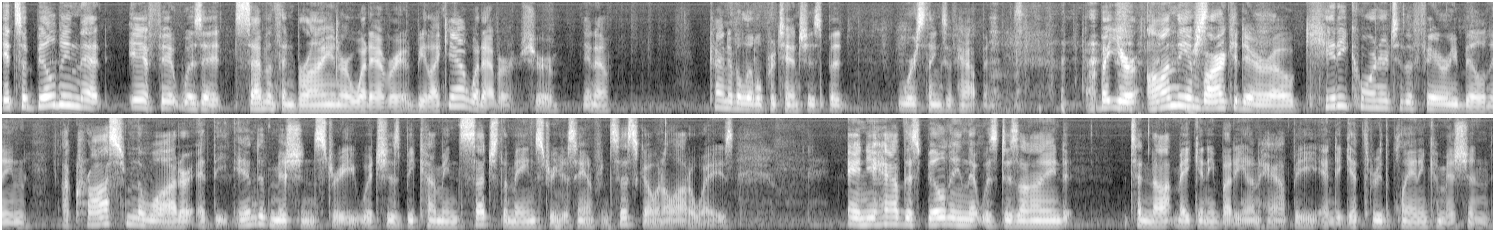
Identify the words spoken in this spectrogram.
It's a building that if it was at Seventh and Bryant or whatever, it would be like, yeah, whatever, sure, you know, kind of a little pretentious, but worse things have happened. but you're on the Embarcadero, kitty corner to the ferry building, across from the water at the end of Mission Street, which is becoming such the main street of San Francisco in a lot of ways. And you have this building that was designed to not make anybody unhappy and to get through the planning commission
